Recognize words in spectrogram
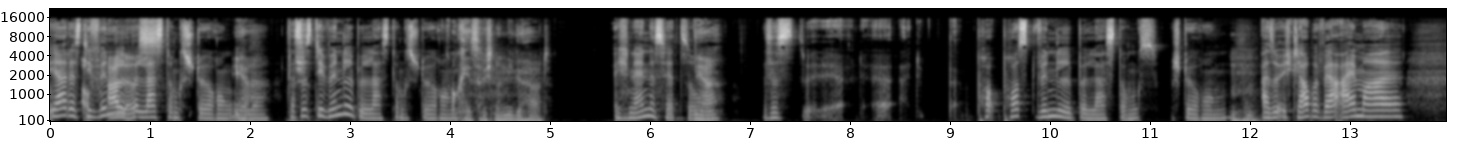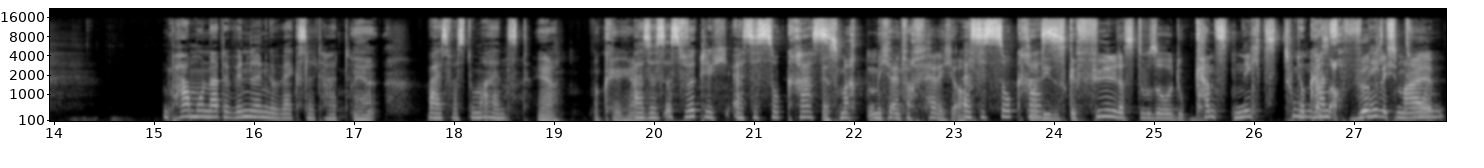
die, ja, das ist die. Windelbelastungsstörung, Ja. Ole. Das ist die Windelbelastungsstörung. Okay, das habe ich noch nie gehört. Ich nenne es jetzt so. Ja. Es ist äh, äh, Po- Post-Windel-Belastungsstörung. Mhm. Also ich glaube, wer einmal ein paar Monate Windeln gewechselt hat, Ja, weiß, was du meinst. ja, okay, ja. Also es ist wirklich, es ist so krass. es macht mich einfach fertig auch. es ist so krass. So dieses Gefühl, dass du so, du kannst nichts tun, Du was kannst auch wirklich mal tun.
